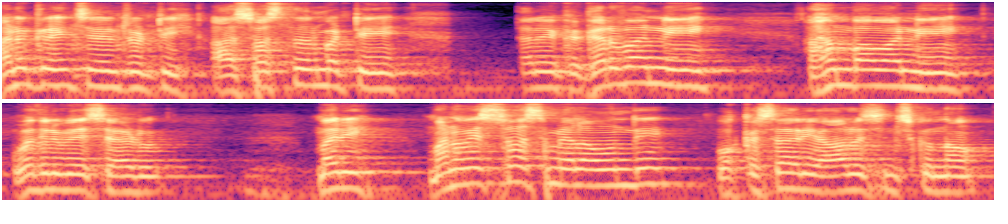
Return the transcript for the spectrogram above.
అనుగ్రహించినటువంటి ఆ స్వస్థతను బట్టి తన యొక్క గర్వాన్ని అహంభావాన్ని వదిలివేశాడు. మరి మన విశ్వాసం ఎలా ఉంది? ఒక్కసారి ఆలోచించుకుందాం.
